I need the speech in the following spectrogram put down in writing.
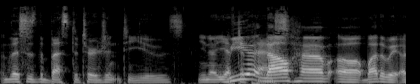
This is the best detergent to use. You know, you have we to pass. now have, uh, by the way, a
